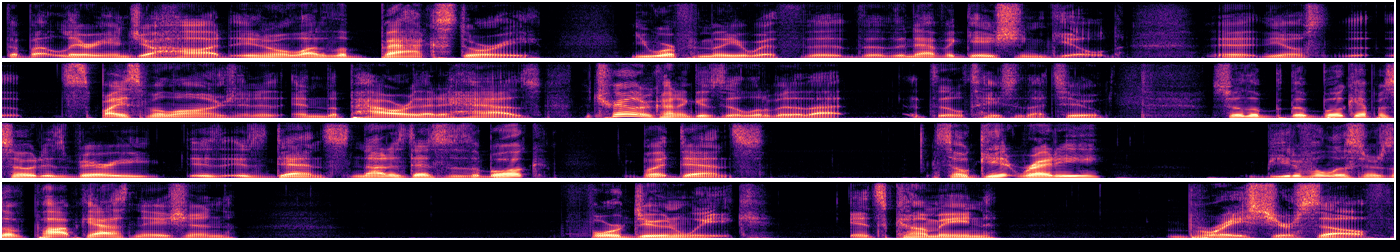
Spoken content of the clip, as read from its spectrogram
the Butlerian Jihad. You know a lot of the backstory you are familiar with the the, the Navigation Guild. Uh, you know the, the Spice Melange and and the power that it has. The trailer kind of gives you a little bit of that, a little taste of that too. So the the book episode is very is, is dense. Not as dense as the book, but dense. So get ready, beautiful listeners of Popcast Nation for Dune Week. It's coming. Brace yourself.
